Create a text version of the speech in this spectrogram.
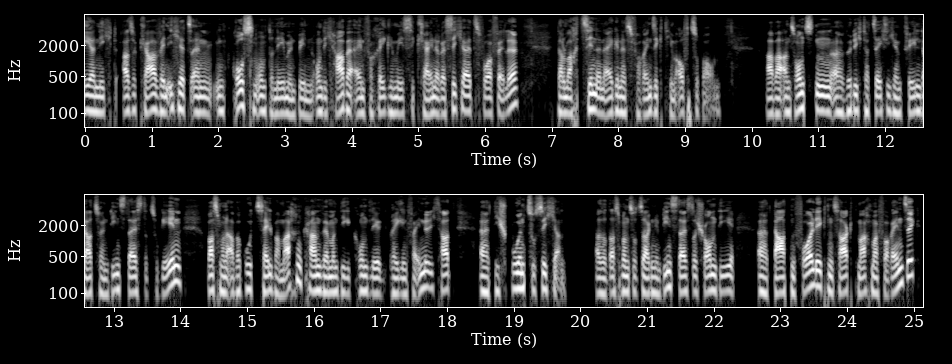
Eher nicht. Also klar, wenn ich jetzt ein, ein großen Unternehmen bin und ich habe einfach regelmäßig kleinere Sicherheitsvorfälle, dann macht es Sinn, ein eigenes Forensikteam aufzubauen. Aber ansonsten äh, würde ich tatsächlich empfehlen, da zu einem Dienstleister zu gehen. Was man aber gut selber machen kann, wenn man die Grundregeln verinnerlicht hat, äh, die Spuren zu sichern. Also dass man sozusagen dem Dienstleister schon die äh, Daten vorlegt und sagt, mach mal Forensik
